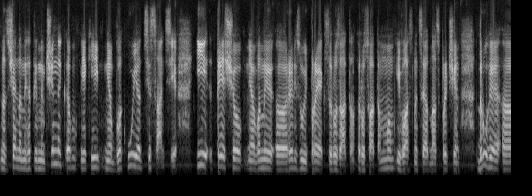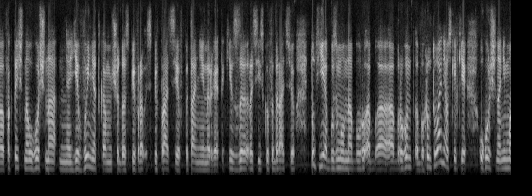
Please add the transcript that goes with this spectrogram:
надзвичайно негативним чинником, який блокує ці санкції. І те, що вони реалізують проект з Росатом- Росатомом, і власне це одна з причин. Друге, фактично Угорщина є винятком щодо співпра- співпраці в питанні енергетики з Російською Федерацією. Тут є безумовно обґрунтування, оскільки Угорщина не має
